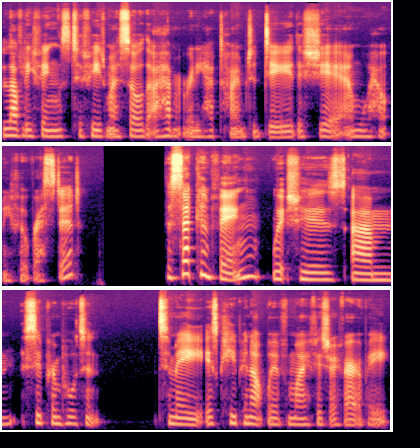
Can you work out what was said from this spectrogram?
lovely things to feed my soul that I haven't really had time to do this year and will help me feel rested. The second thing, which is um, super important to me, is keeping up with my physiotherapy.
